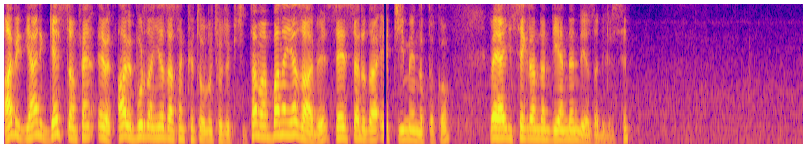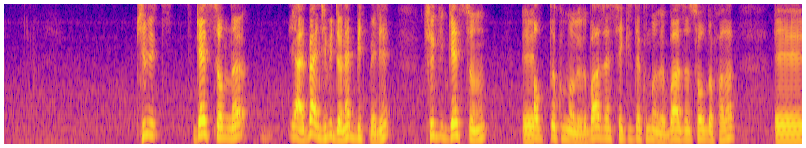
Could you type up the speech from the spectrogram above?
Abi yani Gesson fen evet abi buradan yazarsan kötü olur çocuk için. Tamam bana yaz abi. ssarıda.gmail.com veya Instagram'dan DM'den de yazabilirsin. Şimdi Getson'la yani bence bir dönem bitmeli. Çünkü Getson'un e, altta kullanılıyordu. Bazen 8'de kullanılıyor. Bazen solda falan. E,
